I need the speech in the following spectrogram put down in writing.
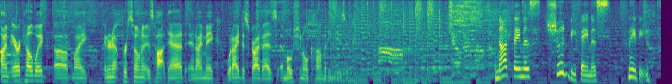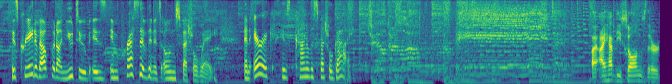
I'm Eric Helwig. Uh, my internet persona is Hot Dad, and I make what I describe as emotional comedy music. Not famous, should be famous, maybe. His creative output on YouTube is impressive in its own special way. And Eric is kind of a special guy. I, have these songs that are,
